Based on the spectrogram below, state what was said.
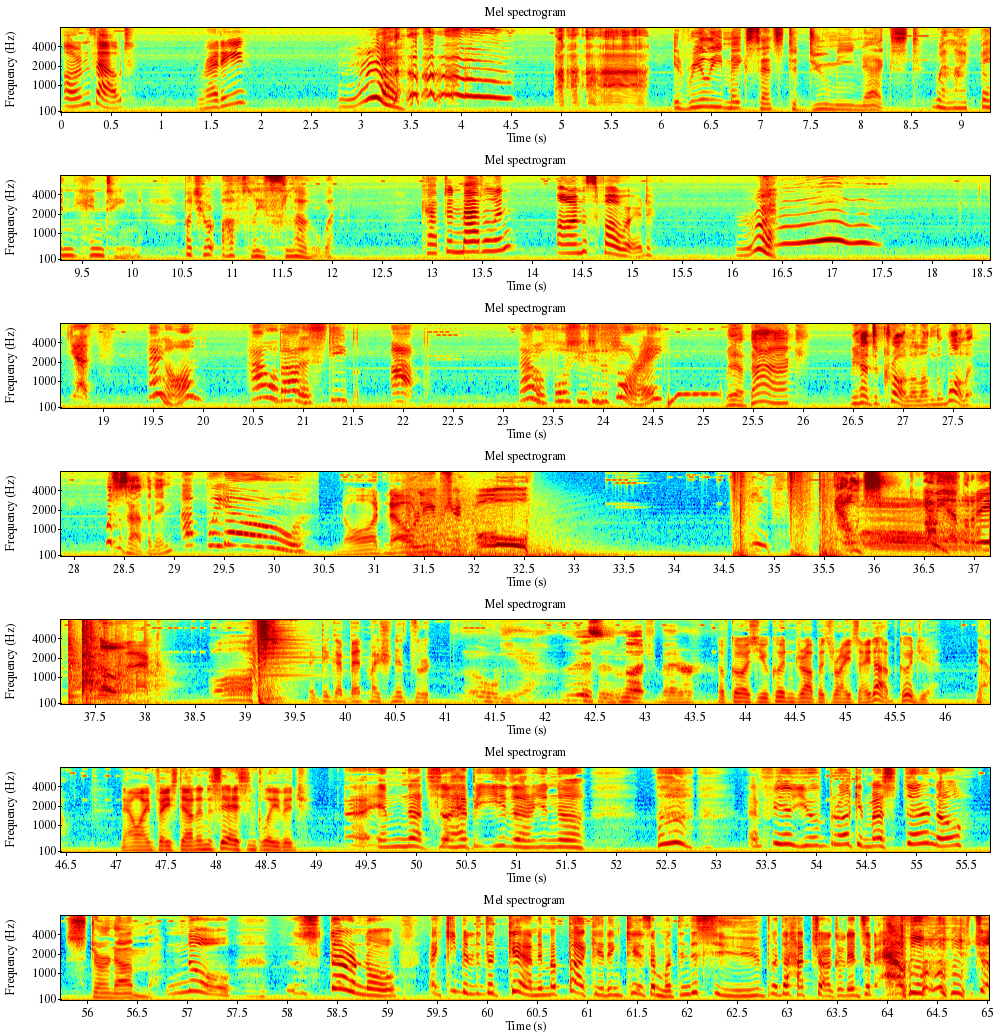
Arms out. Ready? It really makes sense to do me next. Well, I've been hinting, but you're awfully slow. Captain Madeline, arms forward. Yes! Hang on. How about a steep up? That'll force you to the floor, eh? We're back. We had to crawl along the wall. What is happening? Up we go! Not now, Liebchen. Oh! Ouch! Give me a break. Back. Oh, I think I bent my schnitzel. Oh, yeah. This is much better. Of course, you couldn't drop us right side up, could you? Now, now I'm face down in assassin cleavage. I am not so happy either, you know. I feel you've broken my sterno. Sternum. No, sterno. I keep a little can in my pocket in case I'm wanting the soup or the hot chocolates and ouch!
